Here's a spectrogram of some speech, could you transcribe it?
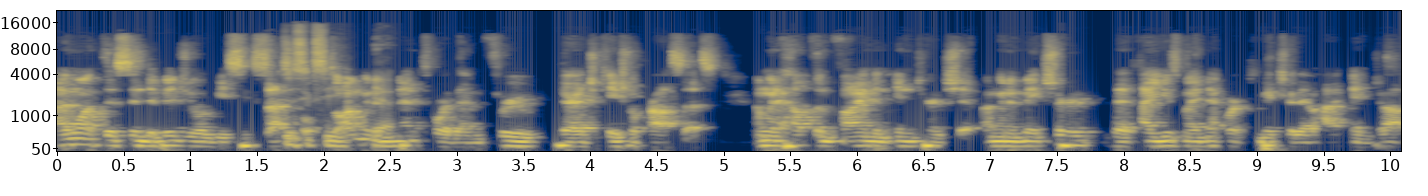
I want this individual to be successful. To so I'm going to yeah. mentor them through their educational process. I'm going to help them find an internship. I'm going to make sure that I use my network to make sure they have a high paying job.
